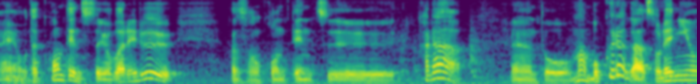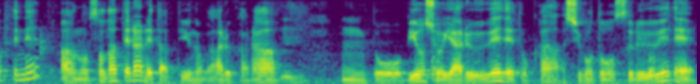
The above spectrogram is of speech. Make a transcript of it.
えーオタクコンテンツと呼ばれるまあそのコンテンツから、うんとまあ、僕らがそれによってねあの育てられたっていうのがあるから、うん、と美容師をやる上でとか仕事をする上で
